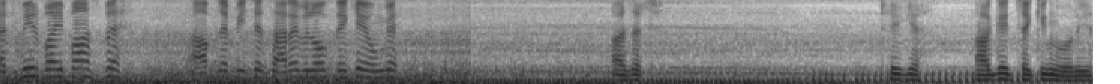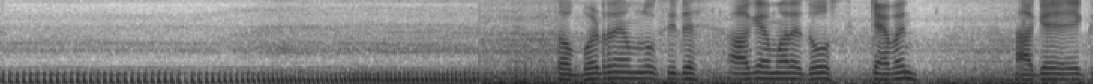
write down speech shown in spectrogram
अजमेर बाईपास पे। आपने पीछे सारे व्लॉग देखे होंगे। अच्छा ठीक है, आगे चेकिंग हो रही है। तो बढ़ रहे हैं हम लोग सीधे। आगे हमारे दोस्त केवन आगे एक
